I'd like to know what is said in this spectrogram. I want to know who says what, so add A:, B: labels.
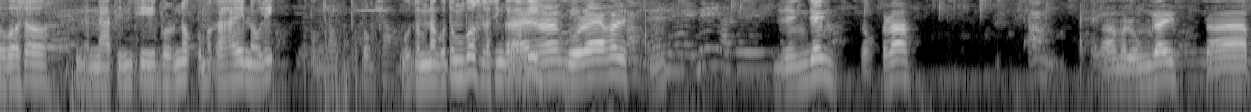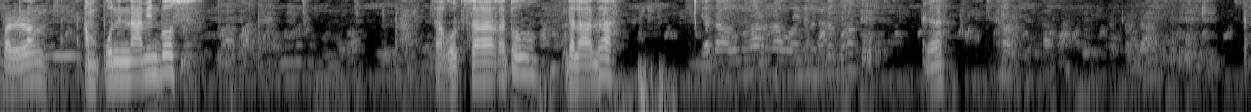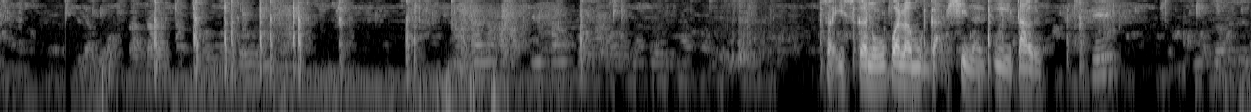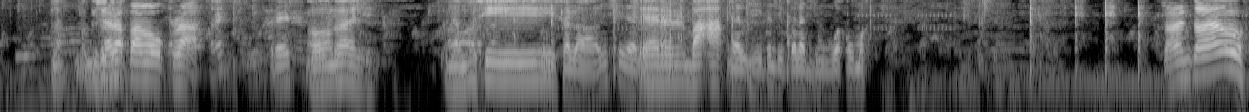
A: O boss, oh. Natin si Burnok kumakain na uli.
B: Gutom na gutom siya.
A: Gutom na gutom boss, lasing kagabi.
C: Kaya nga, gulay ang Ding-ding, tokra. Sa malunggay, sa palang.
A: Ampunin namin boss. Takot sa kato, dalaga.
B: Yeah. Sa iskano pala magkaksinal itang.
A: Wala, Mag-isot.
C: Sarap ang okra.
B: Tres.
A: Oo, gal. Tignan mo si
B: Isa lang sinal.
A: Sir Baak.
B: Nalita di pala duwa ko ma.
C: Saan tayo?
